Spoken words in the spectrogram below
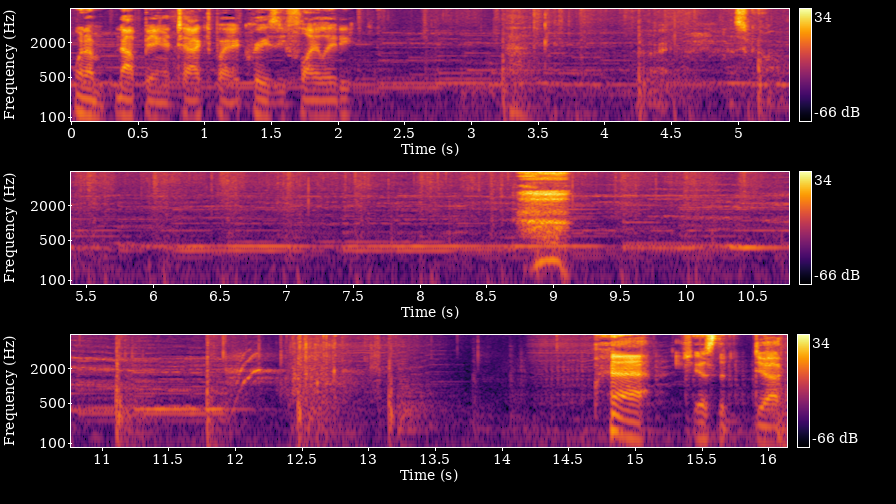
when I'm not being attacked by a crazy fly lady. All right, let's go. she has the duck.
